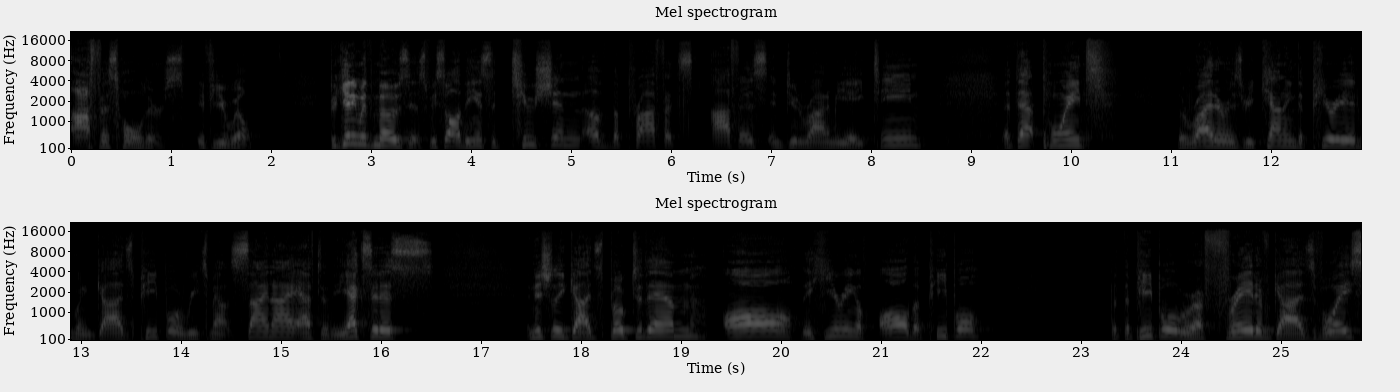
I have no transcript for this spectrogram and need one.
office holders, if you will. Beginning with Moses, we saw the institution of the prophet's office in Deuteronomy 18. At that point, the writer is recounting the period when God's people reached Mount Sinai after the Exodus. Initially, God spoke to them, all the hearing of all the people. But the people were afraid of God's voice,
